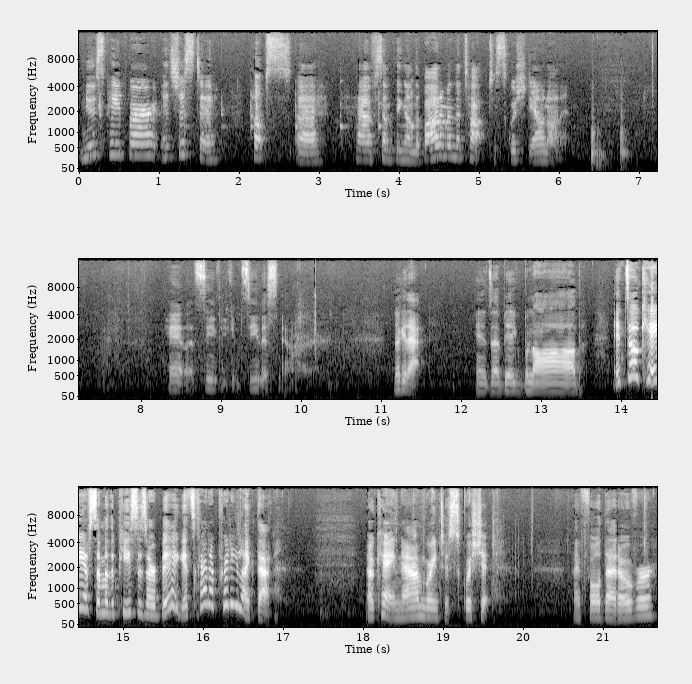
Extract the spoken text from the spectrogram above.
newspaper. It's just to help uh, have something on the bottom and the top to squish down on it. Okay, let's see if you can see this now. Look at that. It's a big blob. It's okay if some of the pieces are big. It's kind of pretty like that. Okay, now I'm going to squish it. I fold that over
